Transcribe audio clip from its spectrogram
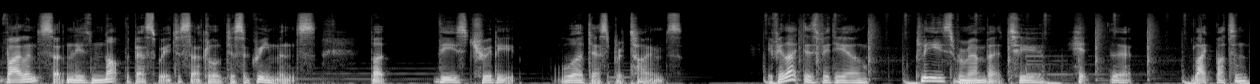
violence certainly is not the best way to settle disagreements, but these truly were desperate times. If you like this video, please remember to hit the like button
